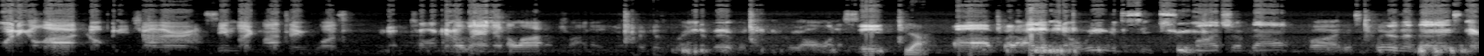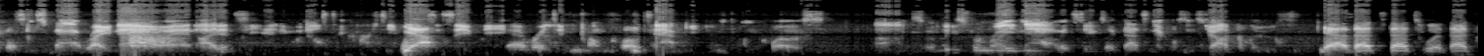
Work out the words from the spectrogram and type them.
pointing a lot, helping each other. It seemed like Montae was, you know, talking to Landon a lot and trying to you know, pick his brain a bit, which I think we all want to see. Yeah. Uh, but I didn't, you know, we didn't get to see too much of that, but it's clear that that is Nicholson's spot right now, and I didn't see anyone else take first team yeah. safety. Everett didn't come close. Uh, so at least from right now, it seems like that's Nicholson's job to lose. Yeah, that's that's what that's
